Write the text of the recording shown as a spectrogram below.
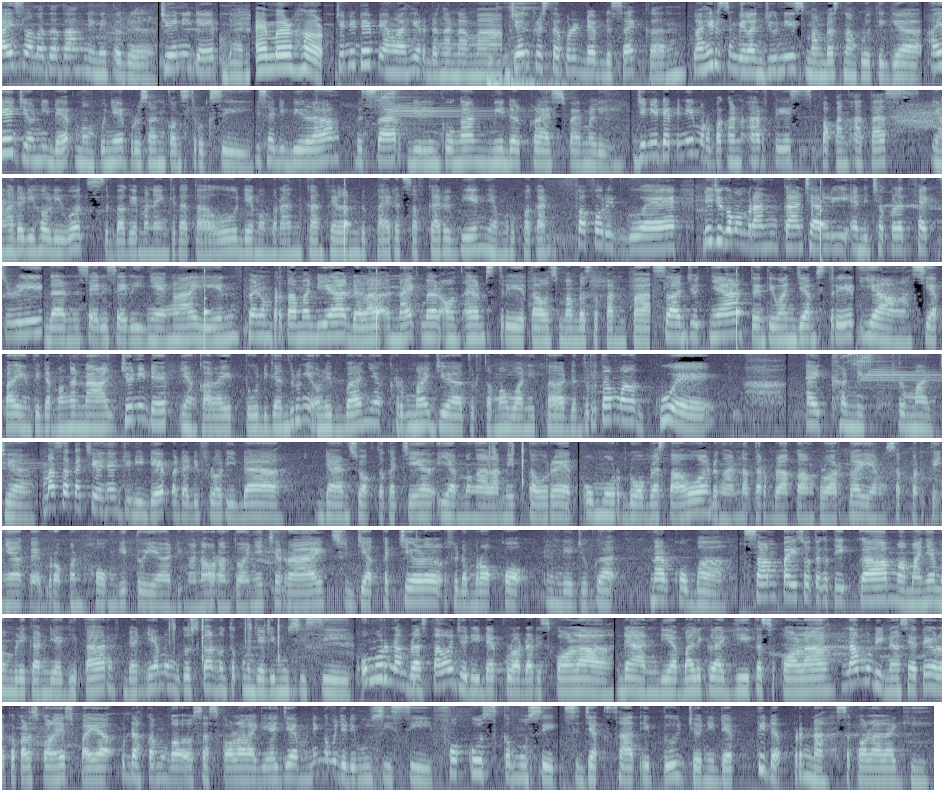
Hai, selamat datang di metode Johnny Depp dan Amber Heard. Johnny Depp yang lahir dengan nama John Christopher Depp II, lahir 9 Juni 1963. Ayah Johnny Depp mempunyai perusahaan konstruksi. Bisa dibilang besar di lingkungan middle class family. Johnny Depp ini merupakan artis papan atas yang ada di Hollywood. Sebagaimana yang kita tahu, dia memerankan film The Pirates of Caribbean yang merupakan favorit gue. Dia juga memerankan Charlie and the Chocolate Factory dan seri-serinya yang yang lain, film pertama dia adalah A Nightmare on Elm Street tahun 1984. Selanjutnya 21 Jump Street yang siapa yang tidak mengenal Johnny Depp yang kala itu digandrungi oleh banyak remaja terutama wanita dan terutama gue ikonik remaja. Masa kecilnya Johnny Depp ada di Florida dan sewaktu kecil ia mengalami Tourette umur 12 tahun dengan latar belakang keluarga yang sepertinya kayak broken home gitu ya di mana orang tuanya cerai. Sejak kecil sudah merokok dan dia juga narkoba. Sampai suatu ketika mamanya membelikan dia gitar dan ia memutuskan untuk menjadi musisi. Umur 16 tahun Johnny Depp keluar dari sekolah dan dia balik lagi ke sekolah. Namun dinasihati oleh kepala sekolahnya supaya udah kamu gak usah sekolah lagi aja mending kamu jadi musisi. Fokus ke musik. Sejak saat itu Johnny Depp tidak pernah sekolah lagi.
